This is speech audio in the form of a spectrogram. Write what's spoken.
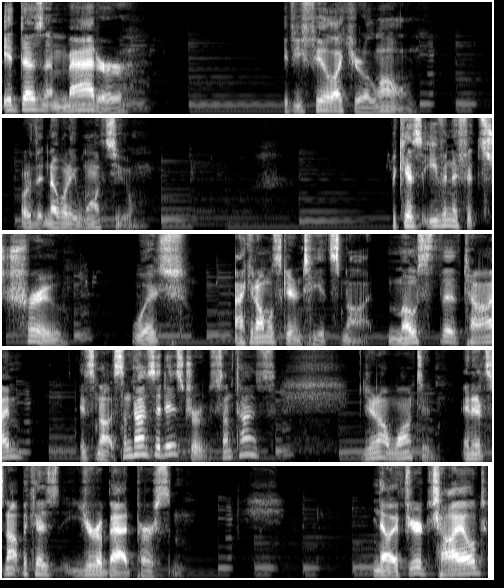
it doesn't matter if you feel like you're alone or that nobody wants you. Because even if it's true, which I can almost guarantee it's not, most of the time, it's not. Sometimes it is true. Sometimes you're not wanted. And it's not because you're a bad person. No, if you're a child,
